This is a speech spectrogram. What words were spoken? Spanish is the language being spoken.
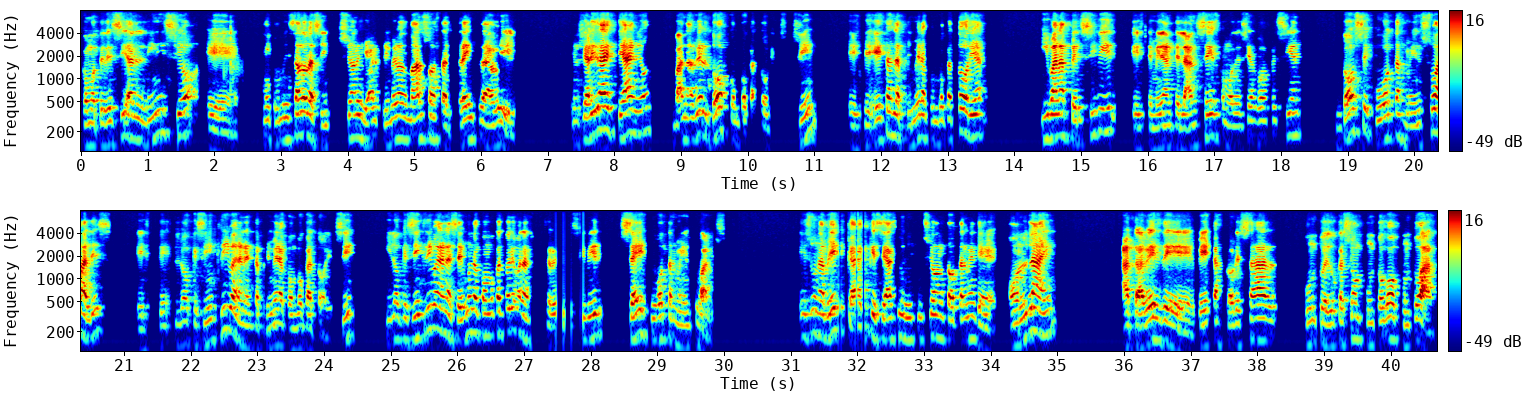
Como te decía al inicio, eh, han comenzado las inscripciones ya el primero de marzo hasta el 30 de abril. En realidad, este año van a haber dos convocatorias, ¿sí? Este, esta es la primera convocatoria y van a percibir este, mediante el ANSES, como decía vos recién, 12 cuotas mensuales, este, lo que se inscriban en esta primera convocatoria, ¿sí? Y lo que se inscriban en la segunda convocatoria van a recibir 6 cuotas mensuales. Es una beca que se hace una inscripción totalmente online a través de becasprogresar.educación.gov.ar.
